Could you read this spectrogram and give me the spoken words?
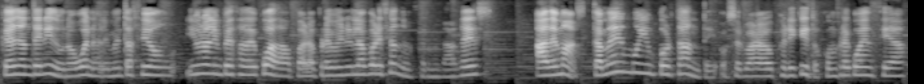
que hayan tenido una buena alimentación y una limpieza adecuada para prevenir la aparición de enfermedades. Además, también es muy importante observar a los periquitos con frecuencia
